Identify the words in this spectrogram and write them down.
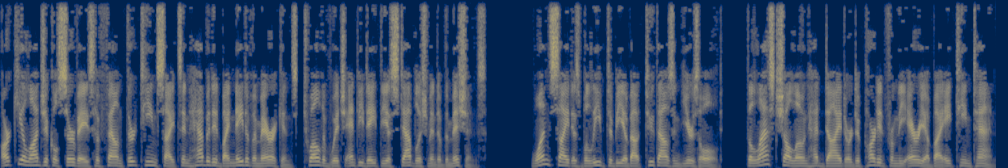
Archaeological surveys have found 13 sites inhabited by Native Americans, 12 of which antedate the establishment of the missions. One site is believed to be about 2,000 years old. The last Chalon had died or departed from the area by 1810.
